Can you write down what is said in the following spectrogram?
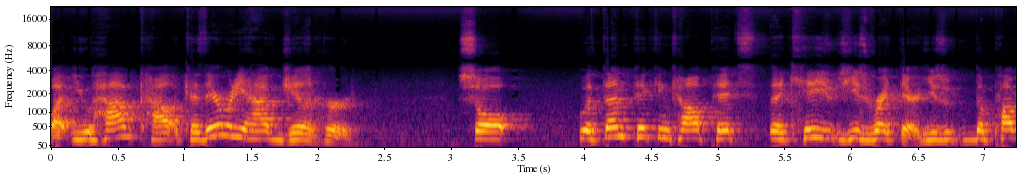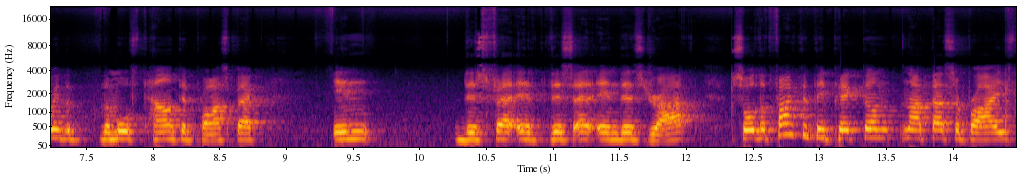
But you have Kyle because they already have Jalen Hurd. So with them picking Kyle Pitts, like he, he's right there. He's the probably the, the most talented prospect in this this in this draft. So the fact that they picked him, not that surprised.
